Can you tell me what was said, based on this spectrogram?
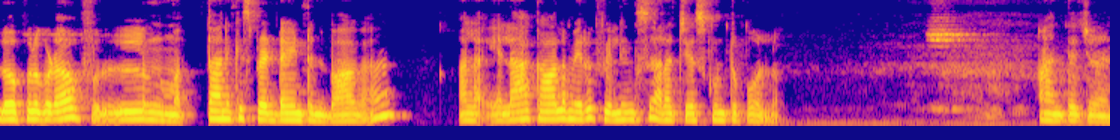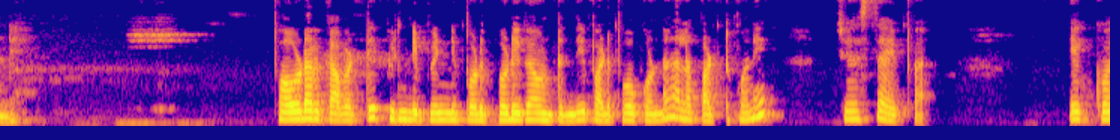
లోపల కూడా ఫుల్ మొత్తానికి స్ప్రెడ్ అయి ఉంటుంది బాగా. అలా ఎలా కావాలో మీరు ఫీలింగ్స్ అలా చేసుకుంటూ పోళ్ళు అంతే చూడండి. పౌడర్ కాబట్టి పిండి పిండి పొడి పొడిగా ఉంటుంది. పడిపోకుండా అలా పట్టుకొని చేస్తే అయిపోయి ఎక్కువ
